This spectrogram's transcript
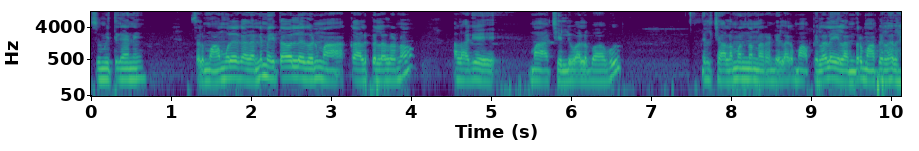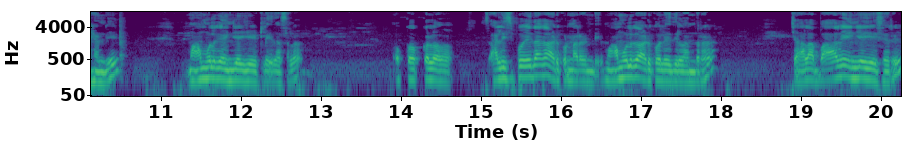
సుమిత్ కానీ అసలు మామూలుగా కాదండి. మిగతా వాళ్ళు కానీ మా అక్క వాళ్ళ పిల్లలను అలాగే మా చెల్లి వాళ్ళ బాబు వీళ్ళు చాలామంది ఉన్నారండి. ఇలాగ మా పిల్లలే వీళ్ళందరూ మా పిల్లలే అండి. మామూలుగా ఎంజాయ్ చేయట్లేదు అసలు. ఒక్కొక్కరు అలిసిపోయేదాకా ఆడుకున్నారండి. మామూలుగా ఆడుకోలేదు వీళ్ళందరూ. చాలా బాగా ఎంజాయ్ చేశారు.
